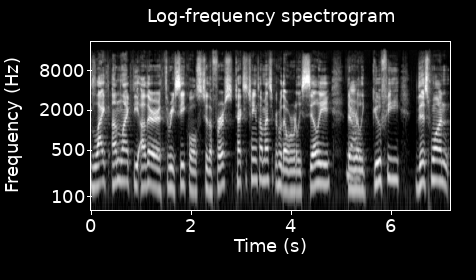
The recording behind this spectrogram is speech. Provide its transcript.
like, unlike the other three sequels to the first Texas Chainsaw Massacre, that were really silly, they're Yeah. really goofy, this one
